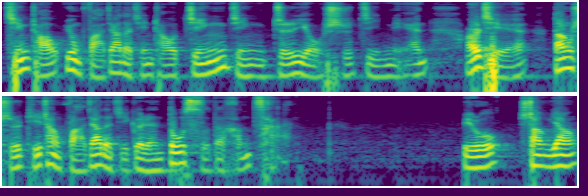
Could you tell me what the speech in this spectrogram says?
秦朝用法家的秦朝仅仅只有十几年，而且当时提倡法家的几个人都死得很惨，比如商鞅、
